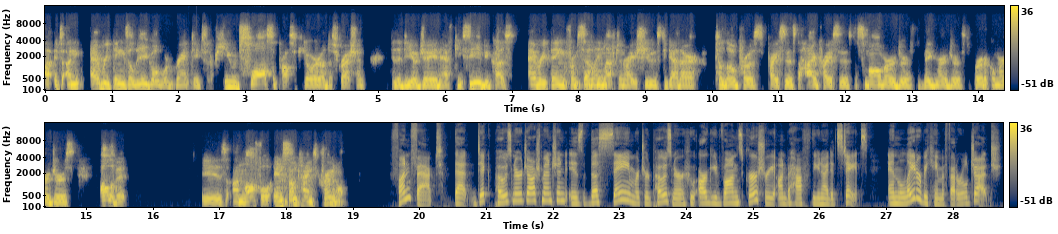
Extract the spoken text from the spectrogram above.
uh, it's un, everything's illegal. We're granting sort of huge swaths of prosecutorial discretion to the DOJ and FTC because everything from selling left and right shoes together to low prices to high prices to small mergers to big mergers to vertical mergers, all of it is unlawful and sometimes criminal. Fun fact that Dick Posner Josh mentioned is the same Richard Posner who argued Vons Grocery on behalf of the United States and later became a federal judge.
